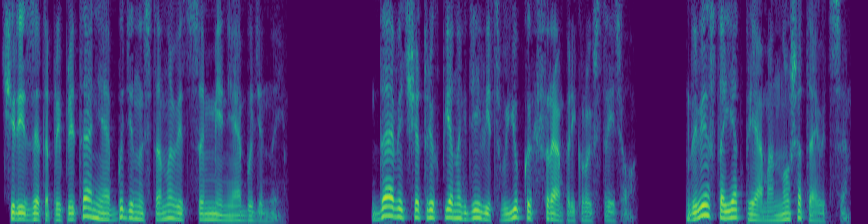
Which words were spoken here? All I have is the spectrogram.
Через это приплетание обыденность становится менее обыденной. Давича трех пьяных девиц в юбках срам прикрой встретил. Две стоят прямо, но шатаются.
